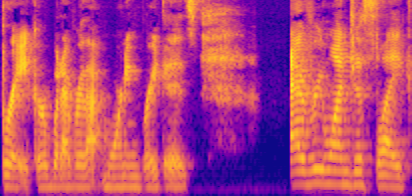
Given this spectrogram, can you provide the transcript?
break or whatever that morning break is, everyone just like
